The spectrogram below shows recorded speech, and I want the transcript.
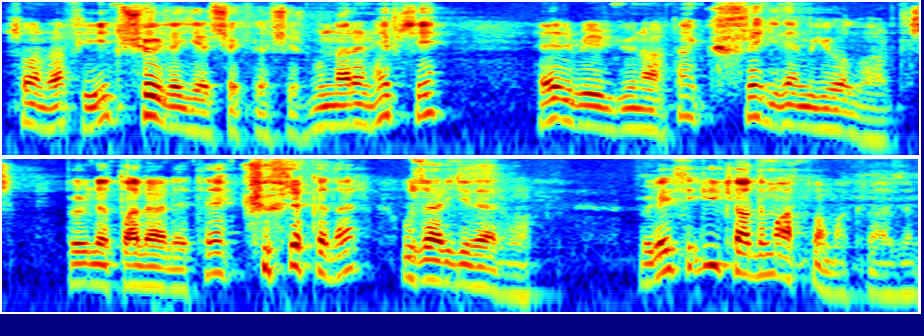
sonra fiil şöyle gerçekleşir. Bunların hepsi her bir günahtan küfre giden bir yol vardır. Böyle dalalete, küfre kadar uzar gider bu. Öyleyse ilk adımı atmamak lazım.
